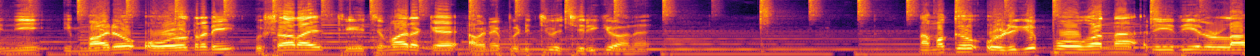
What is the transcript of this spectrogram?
ഇനി ഇമ്മാരോ ഓൾറെഡി ഉഷാറായി ചേച്ചിമാരൊക്കെ അവനെ പിടിച്ചു വെച്ചിരിക്കുവാണ്. നമുക്ക് ഒഴുകിപ്പോകുന്ന രീതിയിലുള്ള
